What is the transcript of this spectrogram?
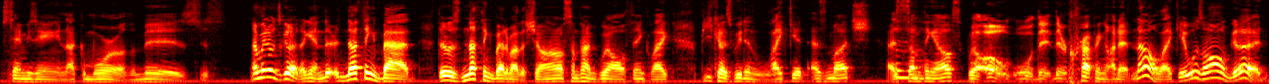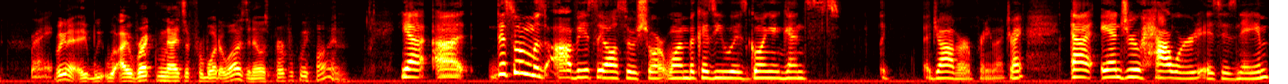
Sami Zayn, Nakamura, The Miz. Just, I mean, it was good. Again, there, nothing bad. There was nothing bad about the show. I know sometimes we all think like because we didn't like it as much as something else. Well, oh, well, they, they're crapping on it. No, like it was all good. Right. Again, it- we, I recognized it for what it was, and it was perfectly fine. Yeah, uh, this one was obviously also a short one because he was going against like a jobber, pretty much, right? Uh, Andrew Howard is his name.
